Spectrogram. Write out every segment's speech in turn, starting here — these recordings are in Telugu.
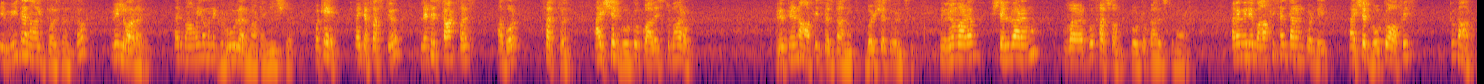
ఈ మిగతా నాలుగు పర్సన్స్తో వీళ్ళు వాడాలి. అది మామూలుగా మనకి రూల్ అనమాట ఇంగ్లీష్లో ఓకే అయితే first let us start first about first one I shall go to college tomorrow రేపు నేను ఆఫీస్ వెళ్తాను భవిష్యత్తు గురించి. నేను ఏం వాడాం? షెల్ వాడాము? Verb first one go to college tomorrow అరే మీరు రేపు office వెళ్తారనుకోండి I shall go to office tomorrow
